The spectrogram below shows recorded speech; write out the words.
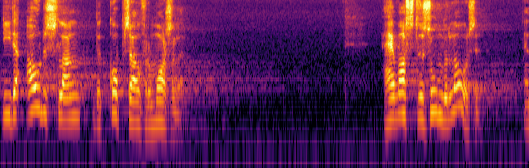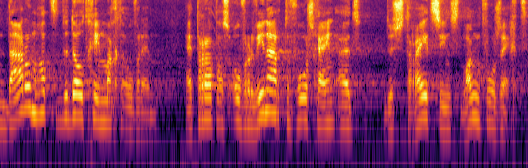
die de oude slang de kop zou vermorzelen. Hij was de zondeloze en daarom had de dood geen macht over hem. Hij trad als overwinnaar tevoorschijn uit de strijd sinds lang voorzegd.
